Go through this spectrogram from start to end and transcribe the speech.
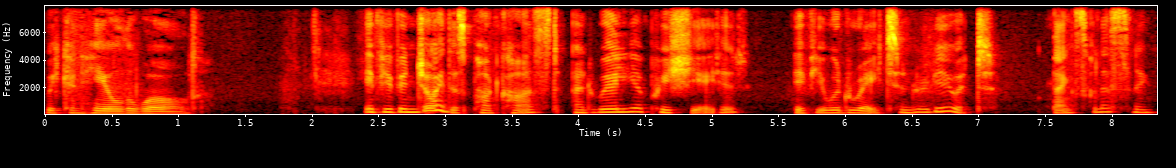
we can heal the world. If you've enjoyed this podcast, I'd really appreciate it if you would rate and review it. Thanks for listening.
